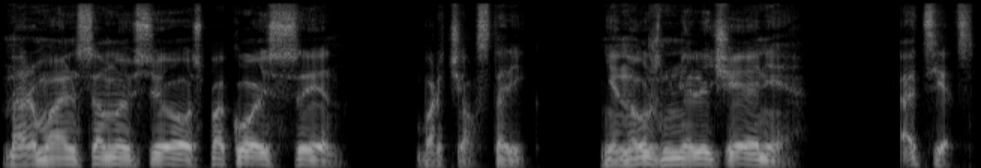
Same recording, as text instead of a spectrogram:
«Нормально со мной все, успокойся, сын», – ворчал старик. «Не нужно мне лечение». «Отец,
